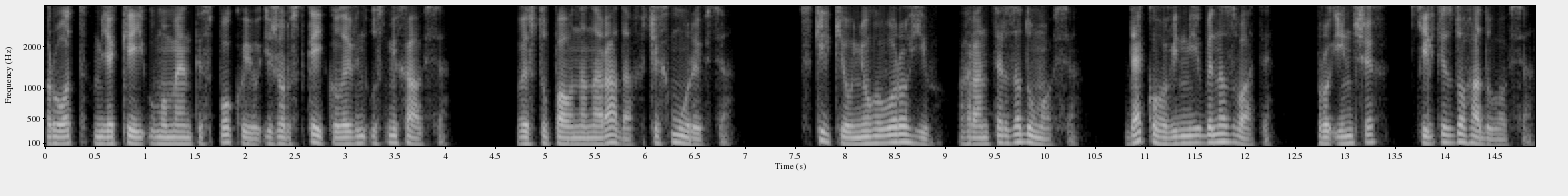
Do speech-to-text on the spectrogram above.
рот, м'який у моменти спокою і жорсткий, коли він усміхався, виступав на нарадах чи хмурився. Скільки у нього ворогів, Гранцер задумався. Декого він міг би назвати, про інших тільки здогадувався.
